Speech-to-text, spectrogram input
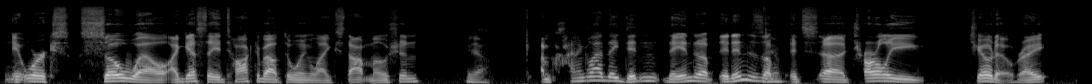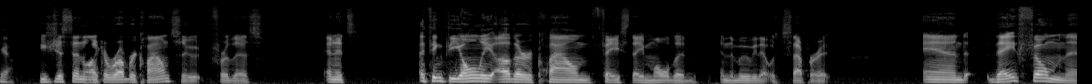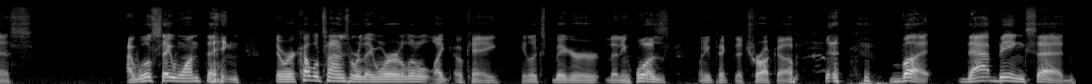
it works so well. I guess they had talked about doing like stop motion. yeah, I'm kind of glad they didn't. They ended up. It ends up. Yeah. It's uh, Charlie Chiodo, right? Yeah. He's just in like a rubber clown suit for this, and it's. I think the only other clown face they molded in the movie that was separate, and they filmed this. I will say one thing. There were a couple times where they were a little like, okay, he looks bigger than he was when he picked the truck up. But that being said,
